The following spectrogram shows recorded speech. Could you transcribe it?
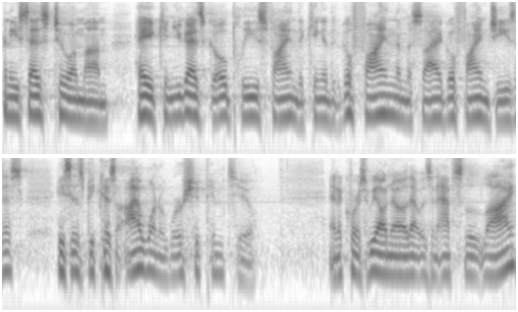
and he says to them, um, Hey, can you guys go please find the king of the, go find the Messiah, go find Jesus? He says, Because I want to worship him too. And of course, we all know that was an absolute lie.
